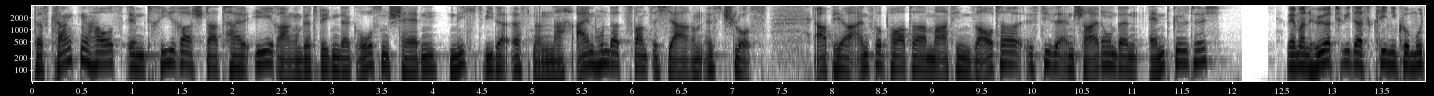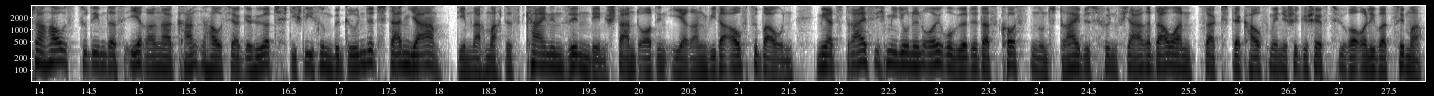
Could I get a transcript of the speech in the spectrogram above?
Das Krankenhaus im Trierer Stadtteil Erang wird wegen der großen Schäden nicht wieder öffnen. Nach 120 Jahren ist Schluss. RPA1-Reporter Martin Sauter, ist diese Entscheidung denn endgültig? Wenn man hört, wie das Klinikum Mutterhaus, zu dem das Eranger Krankenhaus ja gehört, die Schließung begründet, dann ja. Demnach macht es keinen Sinn, den Standort in Erang wieder aufzubauen. Mehr als 30 Millionen Euro würde das kosten und drei bis fünf Jahre dauern, sagt der kaufmännische Geschäftsführer Oliver Zimmer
